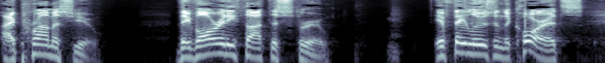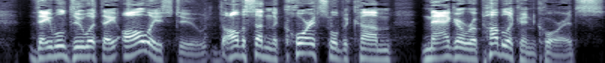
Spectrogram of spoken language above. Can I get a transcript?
I promise you, they've already thought this through. If they lose in the courts, they will do what they always do. All of a sudden, the courts will become MAGA Republican courts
